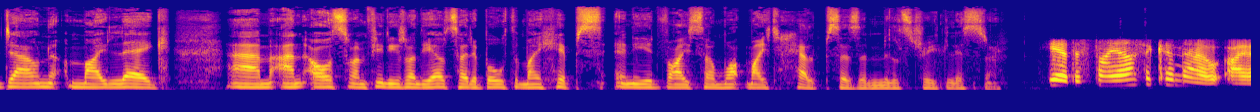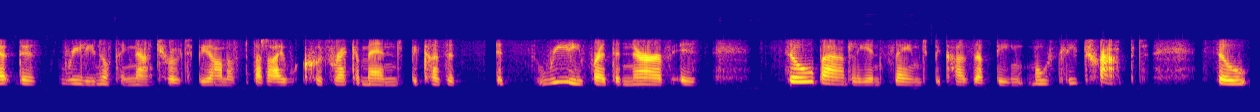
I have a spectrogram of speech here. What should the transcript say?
down my leg, um, and also I'm feeling it on the outside of both of my hips. Any advice on what might help? Says a Mill Street listener. Yeah, the sciatica now, I, there's really nothing natural to be honest that I could recommend because it's it's really where the nerve is so badly inflamed because of being mostly trapped. So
